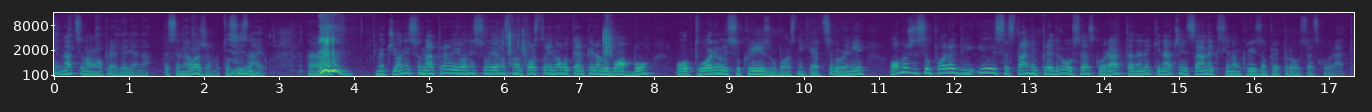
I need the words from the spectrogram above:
nacionalno opredeljena. Da se ne lažemo, to svi znaju. Znači, oni su napravili, oni su jednostavno postavili novu tempiranu bombu, otvorili su krizu u Bosni i Hercegovini, Ovo može se uporedi ili sa stanjem pre drugog svetskog rata, na neki način sa aneksijonom krizom pre prvog svetskog rata.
